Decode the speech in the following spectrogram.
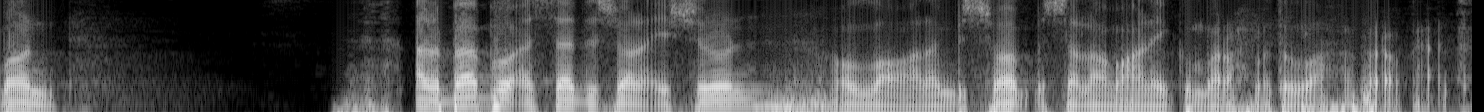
Bon. Al-babu as-sadis wal ishrun. Wallahu a'lam bishawab. Assalamualaikum warahmatullahi wabarakatuh.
